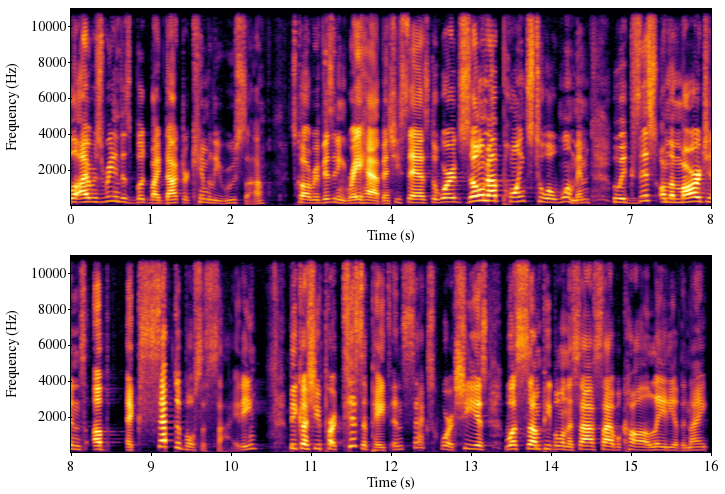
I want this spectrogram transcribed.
Well, I was reading this book by Dr. Kimberly Russaw. It's called Revisiting Rahab, and she says the word zona points to a woman who exists on the margins of acceptable society because she participates in sex work. She is what some people on the south side would call a lady of the night.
